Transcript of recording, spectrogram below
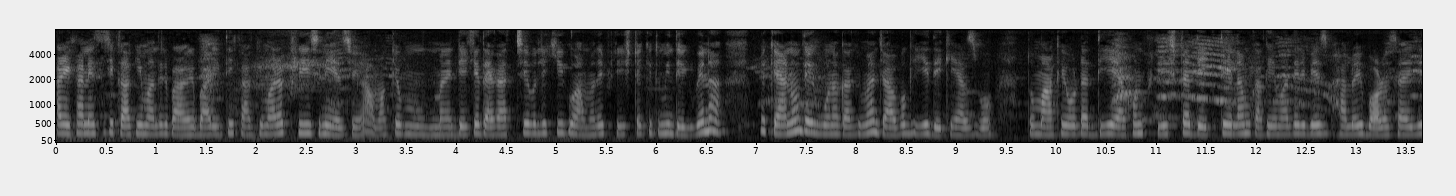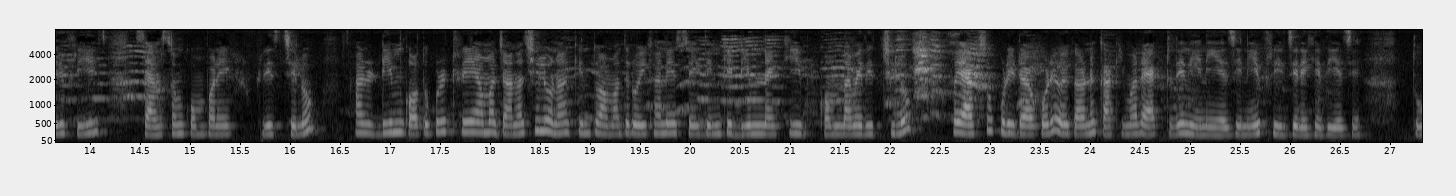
আর এখানে এসেছি কাকিমাদের বাড়ি- বাড়িতে কাকিমারা ফ্রিজ নিয়েছে। আমাকে মানে ডেকে দেখাচ্ছে বলে কি গো, আমাদের ফ্রিজটা কি তুমি দেখবে না? কেন দেখব না কাকিমা? যাব গিয়ে দেখে আসব। তো মাকে ওটা দিয়ে এখন ফ্রিজটা দেখতে এলাম। কাকিমাদের বেশ ভালোই বড় সাইজের ফ্রিজ স্যামসাং কোম্পানির ফ্রিজ ছিল। আর ডিম কত করে ট্রে আমার জানা ছিল না, কিন্তু আমাদের ওইখানে সেই দিনকে ডিম নাকি কম দামে দিচ্ছিল। ওই একশো কুড়ি টাকা করে ওই কারণে কাকিমার এক ট্রে নিয়ে নিয়েছে, নিয়ে ফ্রিজে রেখে দিয়েছে। তো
